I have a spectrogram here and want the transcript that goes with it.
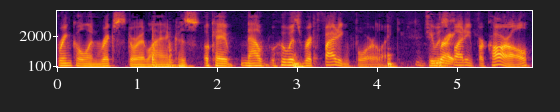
wrinkle in Rick's storyline because okay now who is Rick fighting for like he was Right. fighting for Carl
